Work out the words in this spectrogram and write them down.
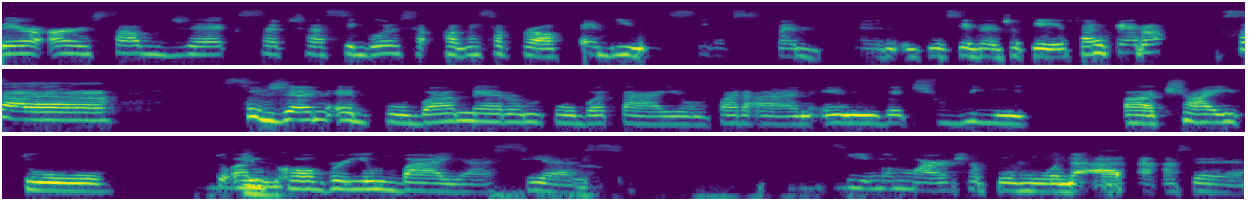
there are subjects such as siguro sa, kami sa Prof. Ed use and inclusive education. Pero sa sa Gen Ed po ba, meron po ba tayong paraan in which we uh, try to to uncover yung bias? Yes. Si Ma'am Marsha po muna ata kasi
